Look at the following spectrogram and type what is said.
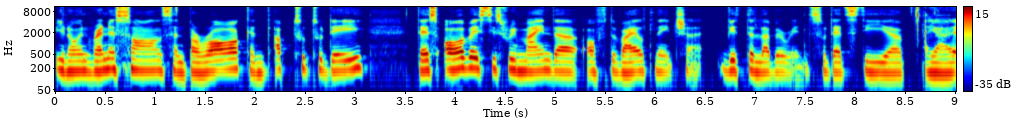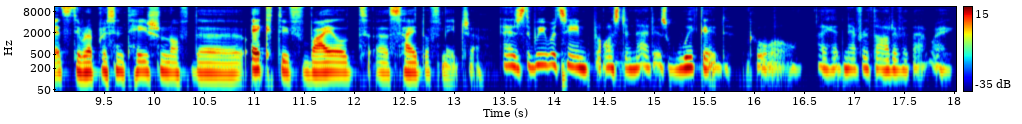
you know, in Renaissance and Baroque and up to today, there's always this reminder of the wild nature with the labyrinth. So that's the uh, yeah, it's the representation of the active wild uh, side of nature. As we would say in Boston, that is wicked cool. I had never thought of it that way.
